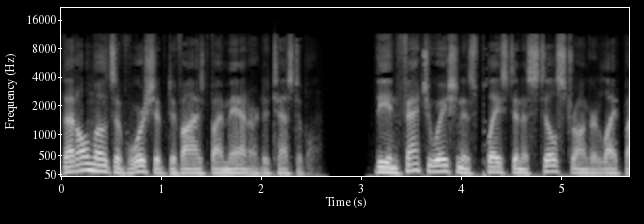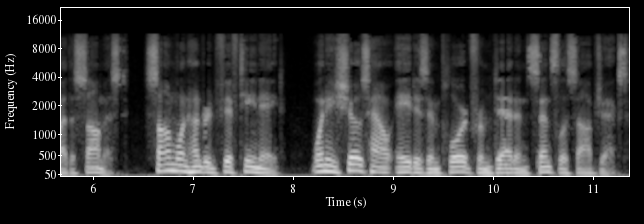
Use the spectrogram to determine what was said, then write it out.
that all modes of worship devised by man are detestable. The infatuation is placed in a still stronger light by the psalmist, Psalm 115 8, when he shows how aid is implored from dead and senseless objects,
